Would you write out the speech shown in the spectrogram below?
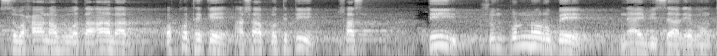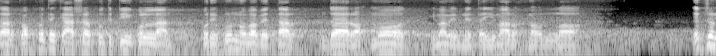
সুবহানাহু ওয়া তাআলার পক্ষ থেকে আসা প্রতিটি শাস্তি সম্পূর্ণরূপে ন্যায় বিচার এবং তার পক্ষ থেকে আসা প্রতিটি কল্যাণ পরিপূর্ণভাবে তার দয়া রহমত। ইমাম ইবনে তাইমা রহমাউল্লাহ একজন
